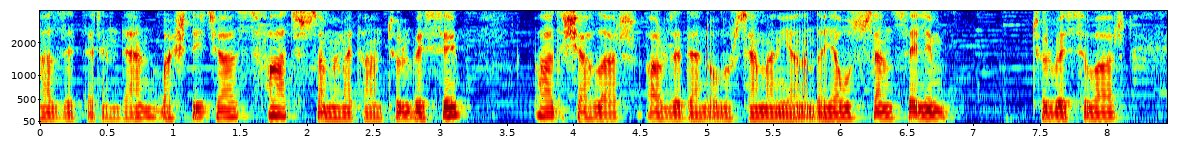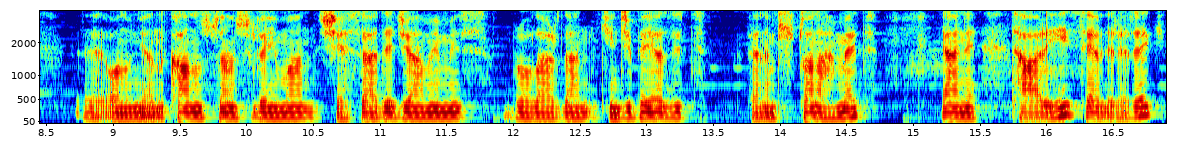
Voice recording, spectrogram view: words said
Hazretlerinden başlayacağız. Fatih Sultan Mehmet Han Türbesi, padişahlar arz eden olursa hemen yanında Yavuz Sultan Selim Türbesi var. Ee, onun yanında Kanuni Sultan Süleyman, Şehzade Camimiz, buralardan 2. Beyazıt, efendim Sultanahmet yani tarihi sevdirerek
